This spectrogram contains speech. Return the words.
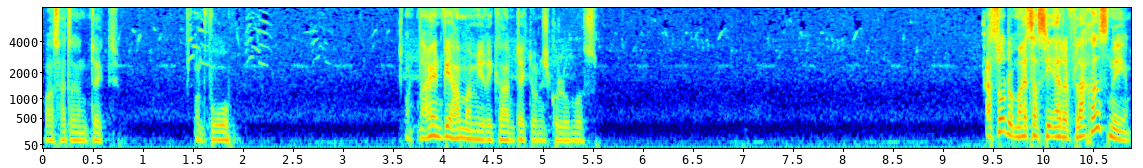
Was hat er entdeckt? Und wo? Und nein, wir haben Amerika entdeckt und nicht Kolumbus. Achso, du meinst, dass die Erde flach ist? Nee.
